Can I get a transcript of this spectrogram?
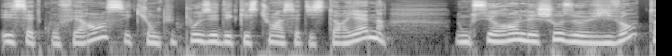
et cette conférence et qui ont pu poser des questions à cette historienne. Donc c'est rendre les choses vivantes.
